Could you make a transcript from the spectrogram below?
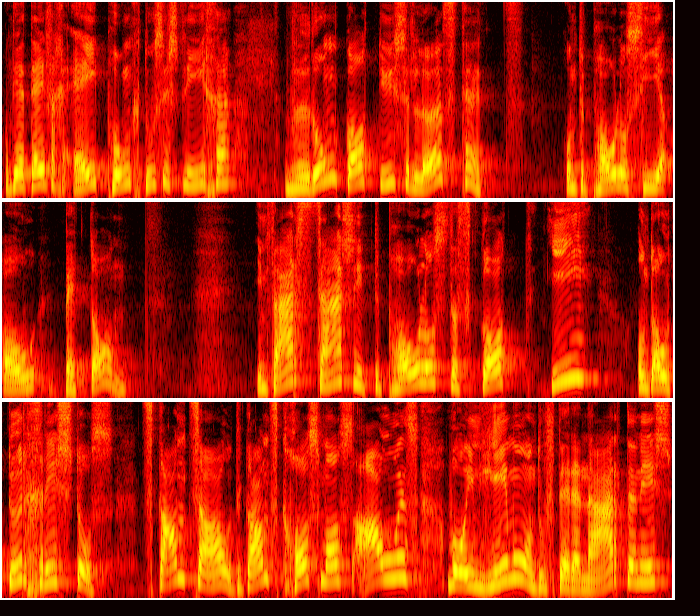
Und ich werde einfach einen Punkt herausstreichen, warum Gott uns erlöst hat. Und der Paulus hier auch betont. Im Vers 10 schreibt der Paulus, dass Gott in und auch durch Christus das ganze All, der ganze Kosmos, alles, was im Himmel und auf dieser Erde ist,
